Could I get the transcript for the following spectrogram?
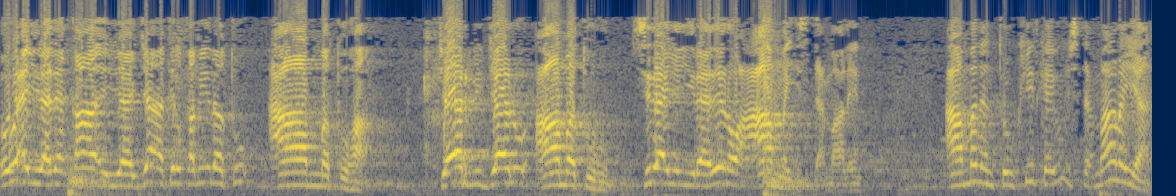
Oo waxay yidhahdeen jaءat alqabiilatu caammatuhaa jaa rijaalu caamatuhum sidaa ayay yidhaahdeen oo caamay isticmaaleen. Caamadan tawkiidka ay u isticmaalayaan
